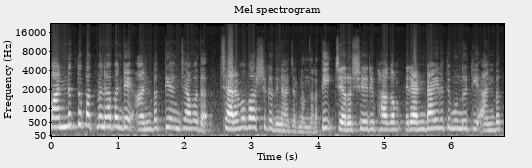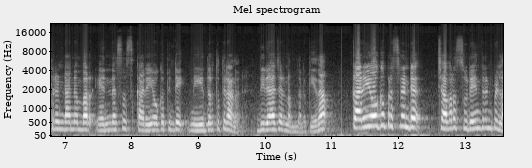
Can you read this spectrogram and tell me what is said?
മന്നത്തു പത്മനാഭന്റെ അൻപത്തി അഞ്ചാമത് ചരമവാർഷിക ദിനാചരണം നടത്തി ചെറുശ്ശേരി ഭാഗം രണ്ടായിരത്തി മുന്നൂറ്റി അൻപത്തിരണ്ടാം നമ്പർ എൻ എസ് എസ് കരയോഗത്തിന്റെ നേതൃത്വത്തിലാണ് ദിനാചരണം നടത്തിയത്. കരയോഗം പ്രസിഡന്റ് ചവറ സുരേന്ദ്രൻ പിള്ള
